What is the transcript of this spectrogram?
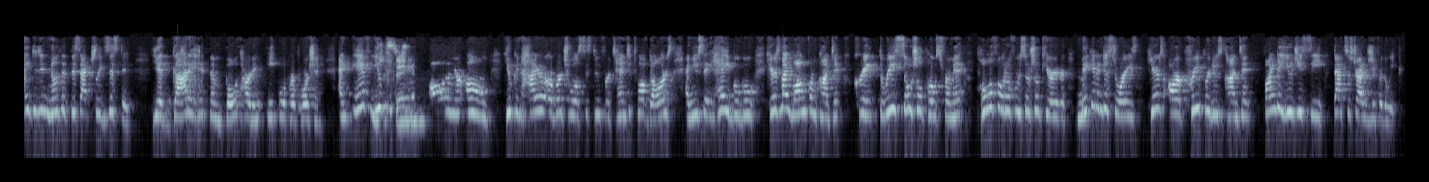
I didn't know that this actually existed you gotta hit them both hard in equal proportion. And if you can do it all on your own, you can hire a virtual assistant for 10 to $12 and you say, hey, boo boo, here's my long form content, create three social posts from it, pull a photo from Social Curator, make it into stories. Here's our pre produced content, find a UGC. That's a strategy for the week.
